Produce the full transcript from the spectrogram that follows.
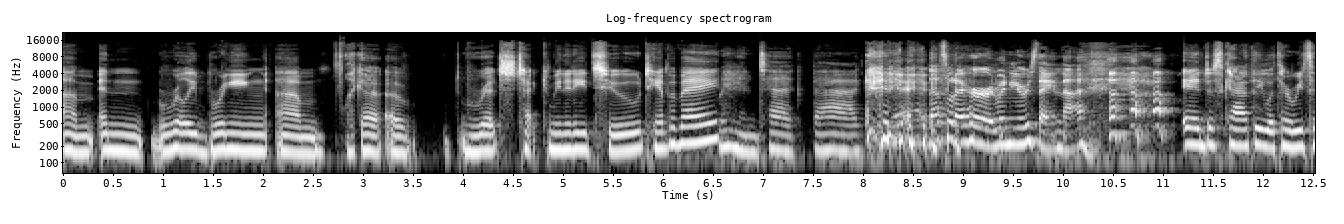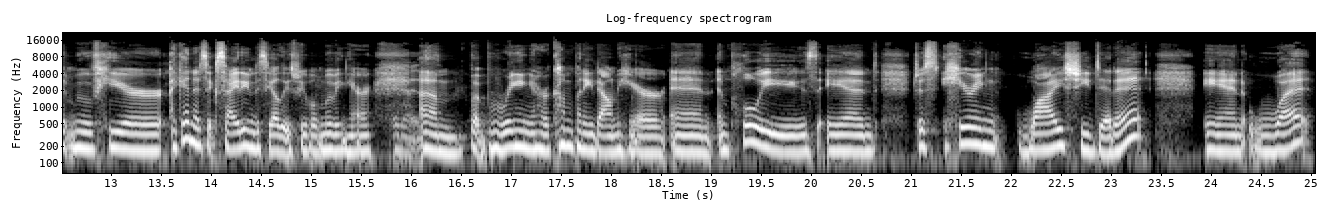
um, and really bringing um, like a, a rich tech community to Tampa Bay. Bringing tech back. Yeah, that's what I heard when you were saying that. and just Cathie with her recent move here. Again, it's exciting to see all these people moving here. It is. Um, but bringing her company down here and employees and just hearing why she did it and what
